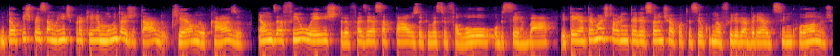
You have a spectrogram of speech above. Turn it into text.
Então, especialmente para quem é muito agitado, que é o meu caso, é um desafio extra fazer essa pausa que você falou, observar. E tem até uma história interessante que aconteceu com meu filho Gabriel de 5 anos.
